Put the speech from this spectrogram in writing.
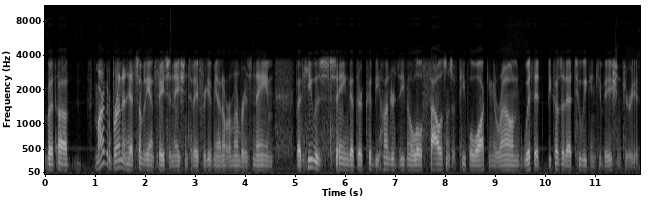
But uh, Margaret Brennan had somebody on Face the Nation today. Forgive me, I don't remember his name but he was saying that there could be hundreds, even low thousands of people walking around with it because of that two week incubation period.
